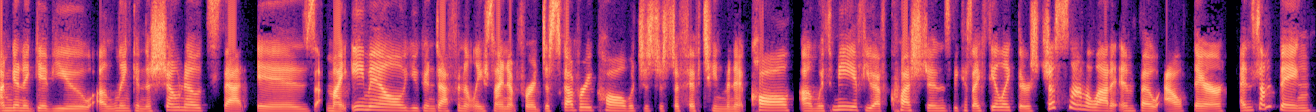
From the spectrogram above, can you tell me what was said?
I'm going to give you a link in the show notes that is my email. You can definitely sign up for a discovery call, which is just a 15 minute call um, with me if you have questions, because I feel like there's just not a lot of info out there and something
